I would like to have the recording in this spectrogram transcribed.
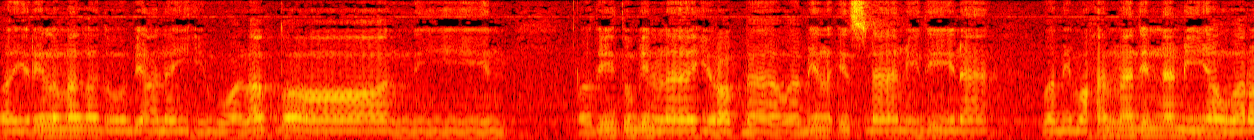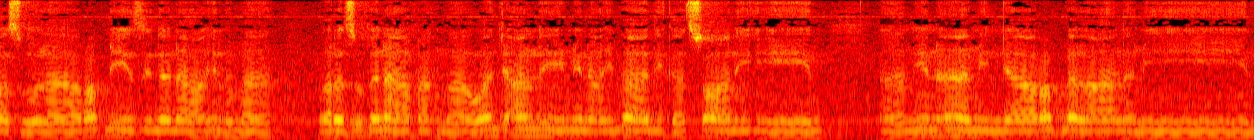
غير المغضوب عليهم ولا الضالين. رضيت بالله ربا وبالإسلام دينا وبمحمد نبيا ورسولا. ربي زدنا علما وارزقنا فهما واجعلني من عبادك الصالحين. Amin amin ya rabbal alamin.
